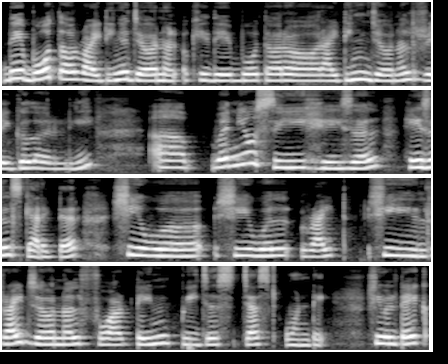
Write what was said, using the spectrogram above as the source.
they both are writing a journal okay? They both are uh, writing journal regularly. Uh, when you see Hazel, Hazel's character, she will she will write she'll write journal for 10 pages just one day. She will take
